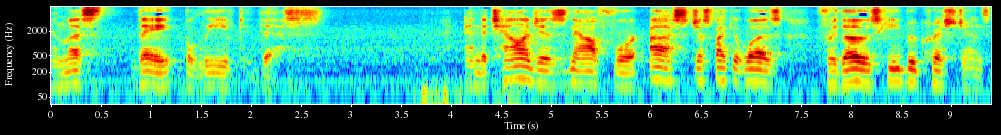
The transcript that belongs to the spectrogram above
unless they believed this? And the challenge is now for us, just like it was for those Hebrew Christians,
